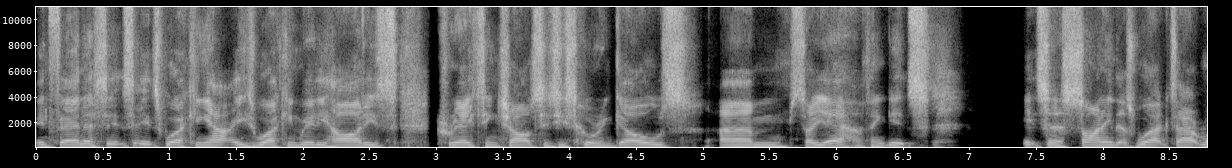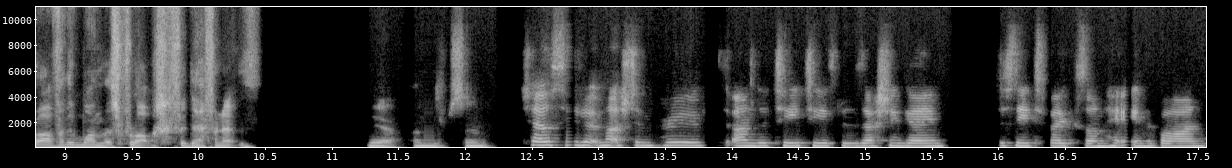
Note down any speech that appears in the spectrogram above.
in fairness, it's it's working out. He's working really hard. He's creating chances. He's scoring goals. Um, so yeah, I think it's it's a signing that's worked out rather than one that's flopped for definite. Yeah, hundred percent. Chelsea look much improved under TT's possession game. Just need to focus on hitting the barn,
